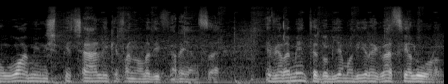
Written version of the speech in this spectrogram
uomini speciali che fanno la differenza e veramente dobbiamo dire grazie a loro.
